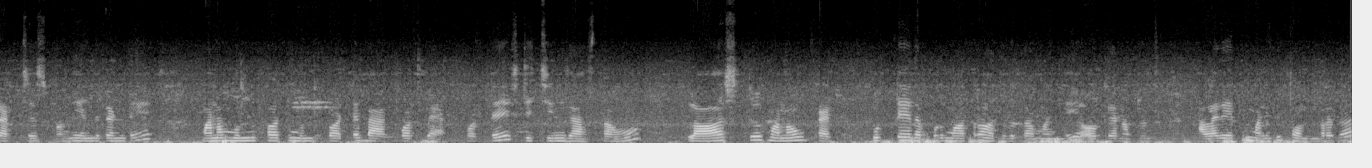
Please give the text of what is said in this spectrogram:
కట్ చేసుకోండి ఎందుకంటే మనం ముందు పార్ట్ ముందు పార్టే బ్యాక్ పార్ట్ బ్యాక్ పార్టే స్టిచ్చింగ్ చేస్తాము. లాస్ట్ మనం కట్ కుట్టేటప్పుడు మాత్రం అతుకుతామండి. ఓకేనా ఫ్రెండ్స్? అలాగైతే మనకి తొందరగా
